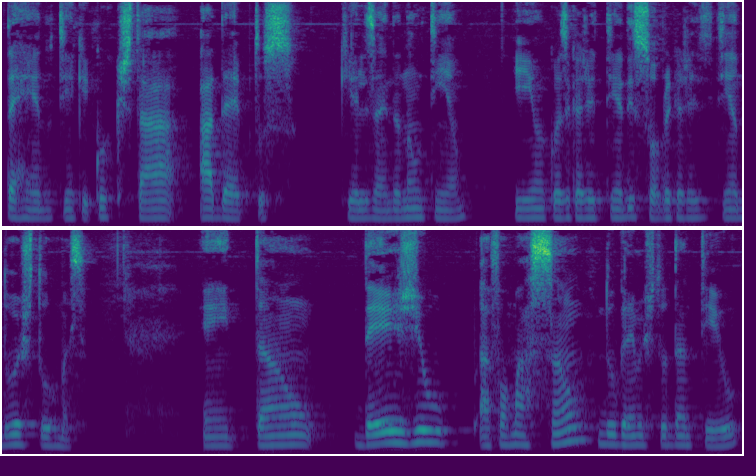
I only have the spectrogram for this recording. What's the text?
terreno, tinham que conquistar adeptos que eles ainda não tinham. E uma coisa que a gente tinha de sobra, que a gente tinha duas turmas. Então, desde o, a formação do Grêmio Estudantil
